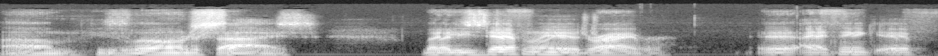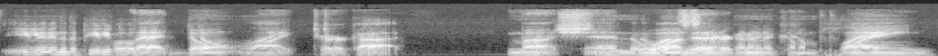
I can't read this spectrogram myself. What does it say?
Um, he's a little undersized, but he's definitely a driver. I think if even the people that don't like Turcotte much and the ones that are going to complain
